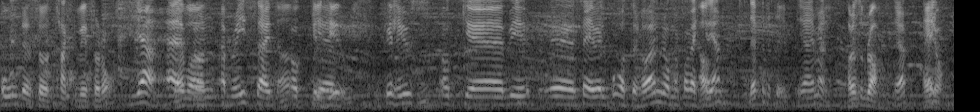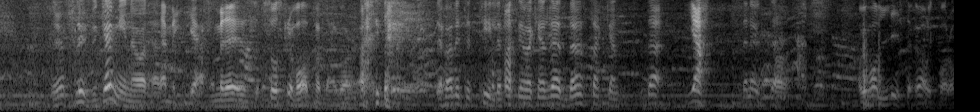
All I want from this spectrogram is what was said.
de orden så tackar vi från oss. Ja, här Det var- från Upper East Side. Ja, och, Phil eh, Hughes. Phil Hughes. Och eh, vi eh, säger väl på återhörande om ett par veckor Ja, igen. definitivt. Jajamän. Ha det så bra. Ja. Hej då. Nu är det en fluga i min öl här. Nej men jävlar. Men det, så, så ska det vara på den där gården. Jag hör lite till. Jag ska se om jag kan rädda den stackaren. Där. Ja! Den är ute. Och vi har lite öl kvar också.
